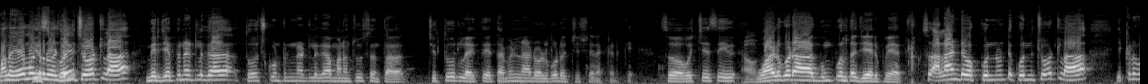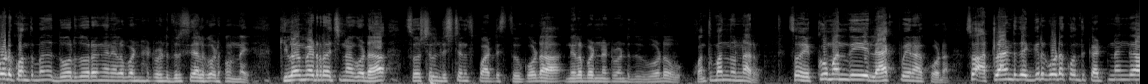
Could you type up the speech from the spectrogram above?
మనం. ఏమంటున్నాం కొన్ని చోట్ల మీరు చెప్పినట్లుగా తోచుకుంటున్నట్లుగా మనం చూసాం త- చిత్తూరులో అయితే తమిళనాడు వాళ్ళు కూడా వచ్చేసారు అక్కడికి. సో వచ్చేసి వాళ్ళు కూడా ఆ గుంపుల్లో చేరిపోయారు. సో అలాంటి ఒక కొన్ని ఉంటే కొన్ని చోట్ల ఇక్కడ కూడా కొంతమంది దూర దూరంగా నిలబడినటువంటి దృశ్యాలు కూడా ఉన్నాయి. కిలోమీటర్ వచ్చినా కూడా సోషల్ డిస్టెన్స్ పాటిస్తూ కూడా నిలబడినటువంటిది కూడా కొంతమంది ఉన్నారు. సో ఎక్కువ మంది లేకపోయినా కూడా. సో అట్లాంటి దగ్గర కూడా కొంత కఠినంగా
